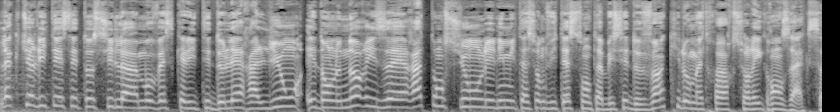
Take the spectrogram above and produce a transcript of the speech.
L'actualité, c'est aussi la mauvaise qualité de l'air à Lyon et dans le Nord-Isère. Attention, les limitations de vitesse sont abaissées de 20 km heure sur les grands axes.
